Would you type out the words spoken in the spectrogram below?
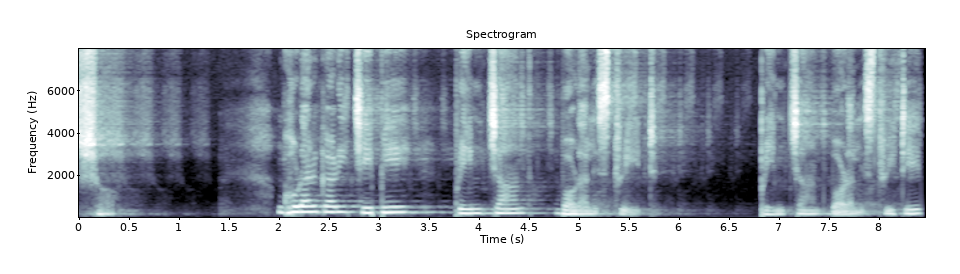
সব। ঘোড়ার গাড়ি চেপে প্রেমচাঁদ বড়াল স্ট্রিট। প্রেমচাঁদ বড়াল স্ট্রিটের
